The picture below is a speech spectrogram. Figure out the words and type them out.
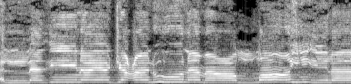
الذين يجعلون مع الله إلها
